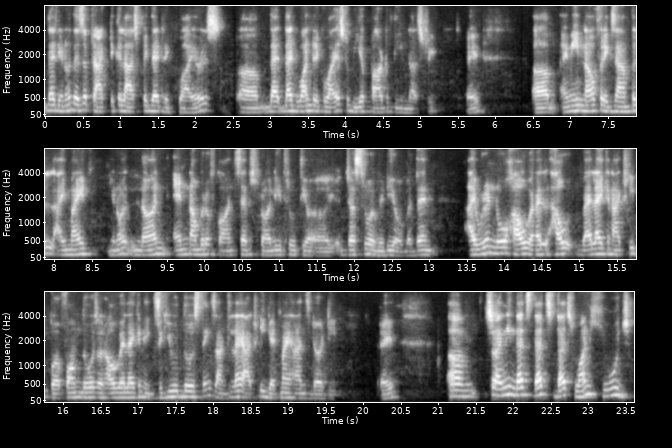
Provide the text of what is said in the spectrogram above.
that you know there's a practical aspect that requires um, that that one requires to be a part of the industry, right? Um, I mean, now for example, I might you know learn n number of concepts probably through the, uh, just through a video but then i wouldn't know how well how well i can actually perform those or how well i can execute those things until i actually get my hands dirty right? Um, so i mean that's that's that's one huge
